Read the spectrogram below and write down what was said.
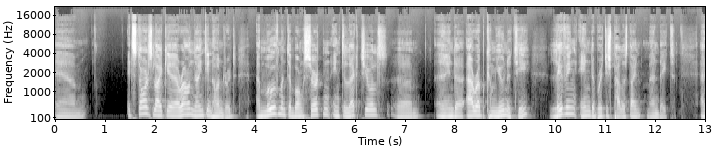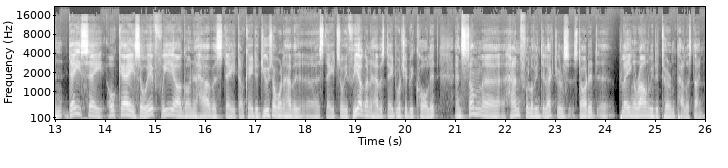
um, it starts like uh, around 1900 a movement among certain intellectuals um, uh, in the Arab community living in the British Palestine Mandate. And they say, okay, so if we are going to have a state, okay, the Jews are going to have a, a, state, so if we are going to have a state, what should we call it? And some uh, handful of intellectuals started uh, playing around with the term Palestine.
